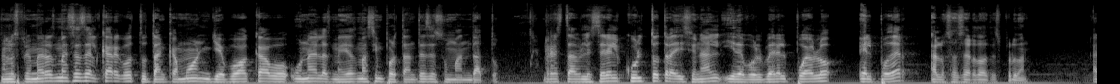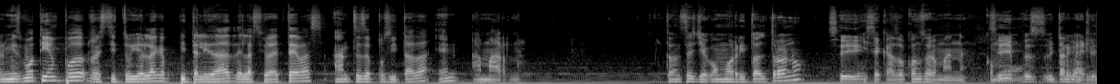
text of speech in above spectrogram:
En los primeros meses del cargo, Tutankamón llevó a cabo una de las medidas más importantes de su mandato: restablecer el culto tradicional y devolver el pueblo el poder a los sacerdotes, perdón. Al mismo tiempo, restituyó la capitalidad de la ciudad de Tebas, antes depositada en Amarna. Entonces llegó Morrito al trono Sí. y se casó con su hermana, como sí, pues un Targaryen.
